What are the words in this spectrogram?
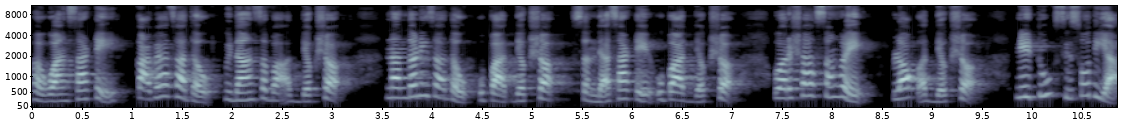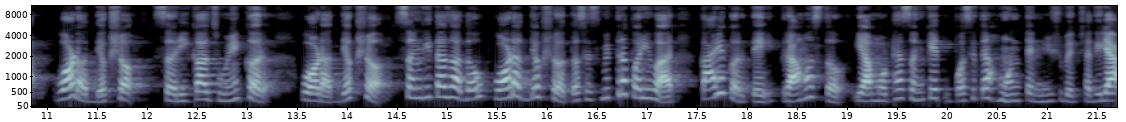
भगवान साठे काव्या जाधव विधानसभा अध्यक्ष नंदनी जाधव उपाध्यक्ष संध्या साठे उपाध्यक्ष वर्षा संगळे ब्लॉक अध्यक्ष नीतू सिसोदिया वॉर्ड अध्यक्ष सरिका जुळेकर वॉर्ड अध्यक्ष संगीता जाधव वॉर्ड अध्यक्ष तसेच मित्रपरिवार कार्यकर्ते ग्रामस्थ या मोठ्या संख्येत उपस्थित राहून त्यांनी शुभेच्छा दिल्या.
